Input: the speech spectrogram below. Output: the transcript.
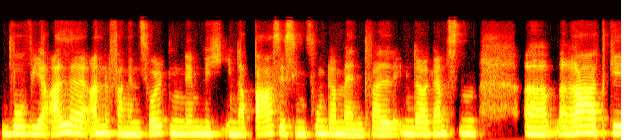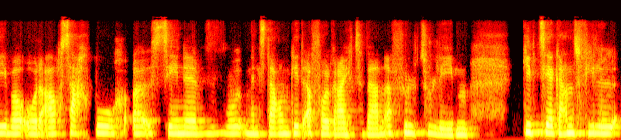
wo wir alle anfangen sollten, nämlich in der Basis, im Fundament, weil in der ganzen äh, Ratgeber oder auch Sachbuchszene, wenn es darum geht, erfolgreich zu werden, erfüllt zu leben, gibt es ja ganz viel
